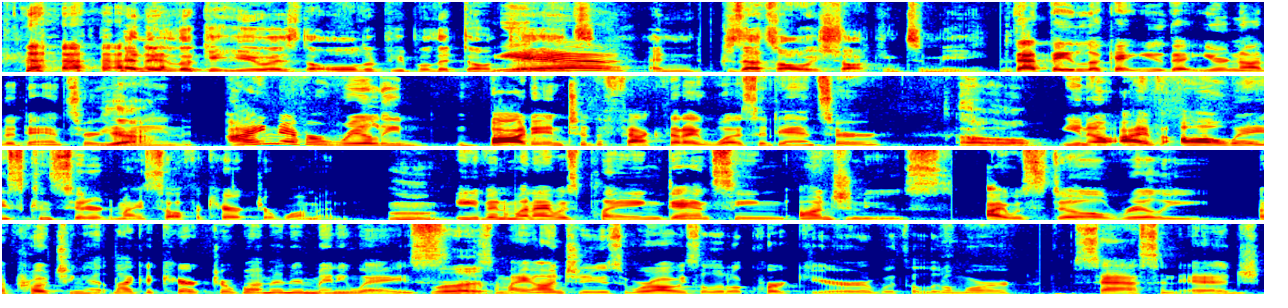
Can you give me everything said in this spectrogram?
and they look at you as the older people that don't Yeah. dance, and because that's always shocking to me. That they look at you that you're not a dancer, you Yeah. mean? I never really bought into the fact that I was a dancer. Oh, You know, I've always considered myself a character woman. Mm. Even when I was playing dancing ingenues, I was still really approaching it like a character woman in many ways. Right. So my ingenues were always a little quirkier with a little more sass and edge.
